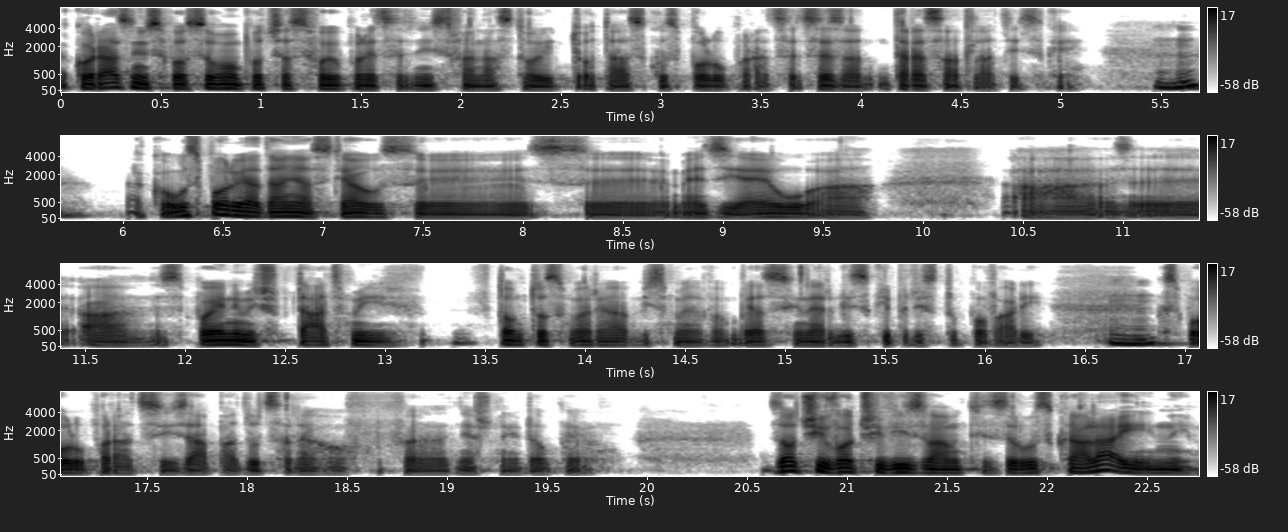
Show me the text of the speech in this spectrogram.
ako rázným spôsobom počas svojho predsedníctva nastoliť otázku spolupráce cez transatlantickej. Mm-hmm. Ako usporiadania vzťahu s, s, medzi EU a, a, a Spojenými štátmi v tomto smere, aby sme viac synergicky pristupovali mm-hmm. k spolupráci západu celého v dnešnej dobe. Z očí v oči výzvam z Ruska, ale aj iným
